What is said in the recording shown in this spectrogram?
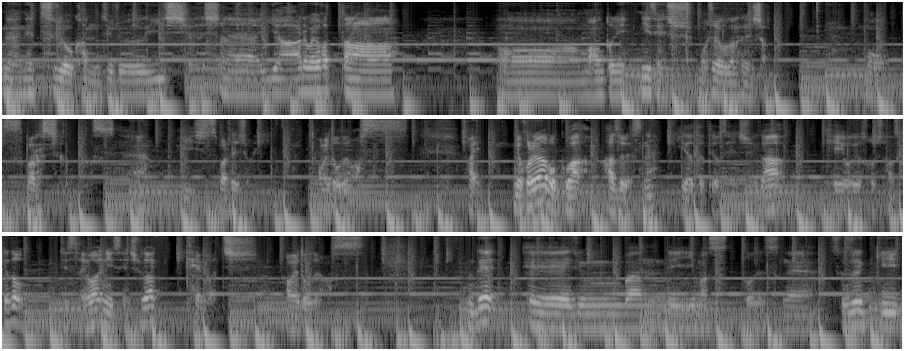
う、ね、熱量を感じるいい試合でしたね。いやあれは良かったなあまあ本当に2位選手申し訳ございませんでした。もう素晴らしかったですね。いい素晴らしい勝利おめでとうございます。はい。でこれは僕は外ですね。日田立夫選手が KO 予想したんですけど実際は2位選手が KO 勝ちおめでとうございます。で、えー、順番で言いますとですね鈴木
